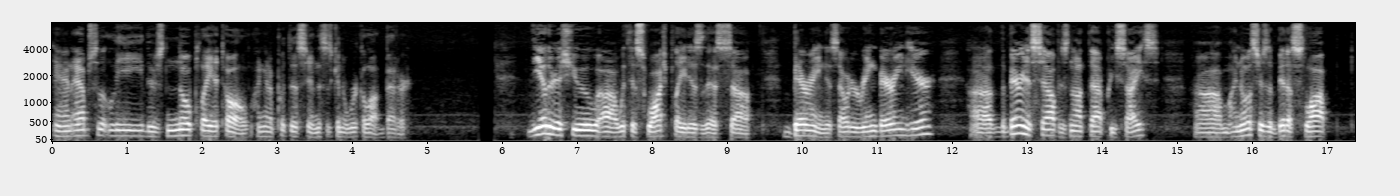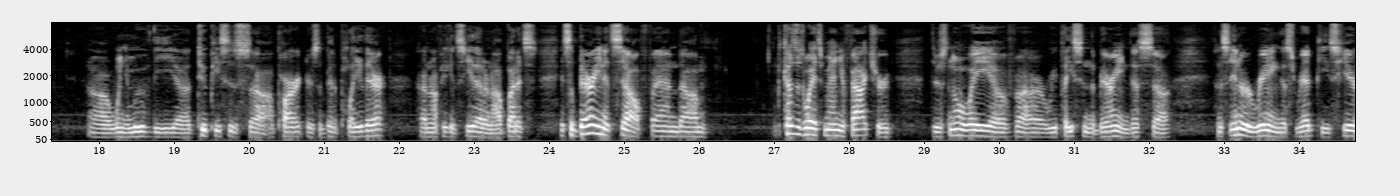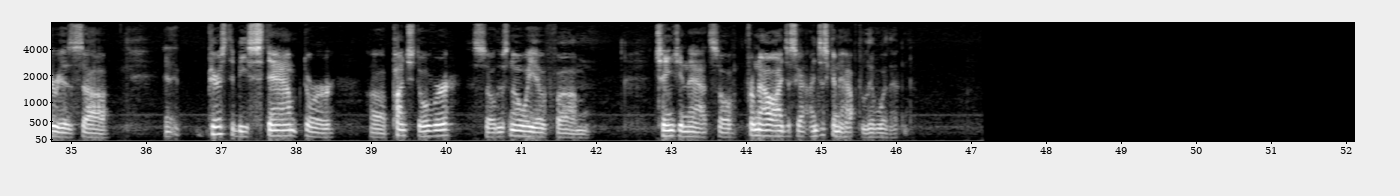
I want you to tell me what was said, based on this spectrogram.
and absolutely there's no play at all. I'm going to put this in this is going to work a lot better. The other issue uh, with this swash plate is this uh, bearing, this outer ring bearing here. Uh, the bearing itself is not that precise um, I notice there's a bit of slop uh, when you move the uh, two pieces uh, apart. There's a bit of play there. I don't know if you can see that or not, but it's it's the bearing itself, and um, because of the way it's manufactured, there's no way of uh, replacing the bearing. This uh, this inner ring, this red piece here, is uh, appears to be stamped or punched over, so there's no way of um, changing that. So from now on, I just I'm just going to have to live with it.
